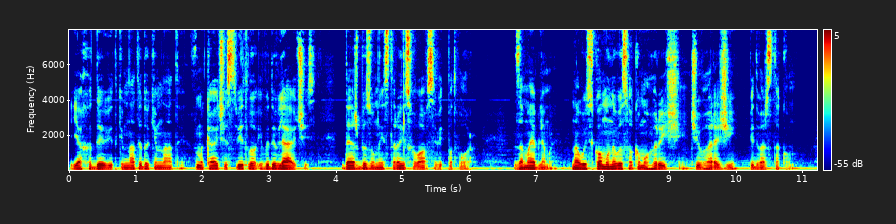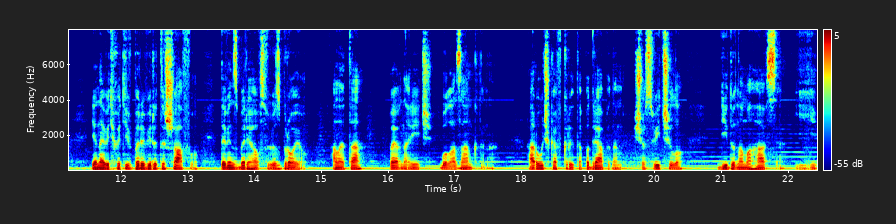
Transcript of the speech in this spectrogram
Я ходив від кімнати до кімнати, вмикаючи світло і видивляючись, де ж безумний старий сховався від потвор. За меблями, на вузькому невисокому горищі чи в гаражі під верстаком. Я навіть хотів перевірити шафу, де він зберігав свою зброю, але та, певна річ, була замкнена, а ручка вкрита подряпинами, що свідчило, дідо намагався її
